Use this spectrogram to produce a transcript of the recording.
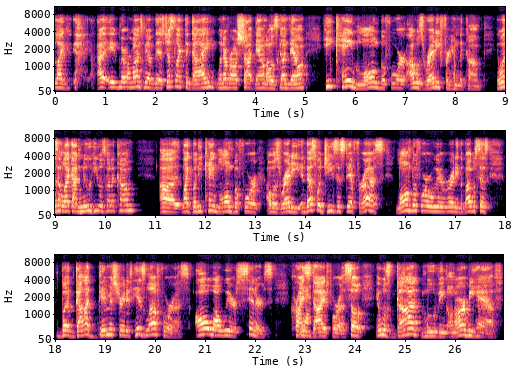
like I, it reminds me of this. Just like the guy whenever i was shot down i was gunned down he came long before i was ready for him to come. It wasn't like i knew he was going to come uh like but he came long before i was ready. And that's what jesus did for us long before we were ready. The bible says but god demonstrated his love for us all while we are sinners. Christ yes. died for us. So it was god moving on our behalf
